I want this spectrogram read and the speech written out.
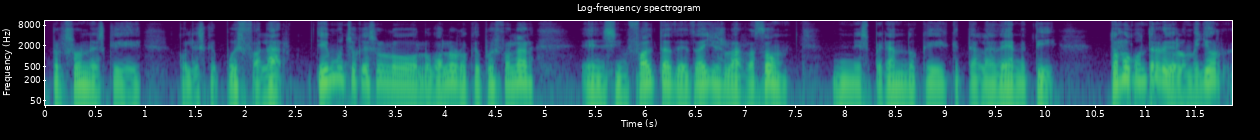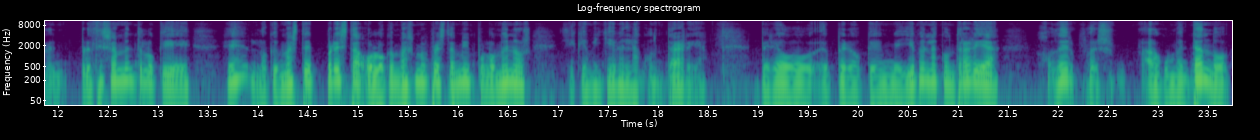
personas que con las que puedes falar y hay mucho que eso lo, valoro que puedes falar en sin falta de darles la razón esperando que, que te la a ti todo lo contrario a lo mejor eh, precisamente lo que ¿eh? lo que más te presta o lo que más me presta a mí por lo menos es que me lleven la contraria pero eh, pero que me lleven la contraria joder pues argumentando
